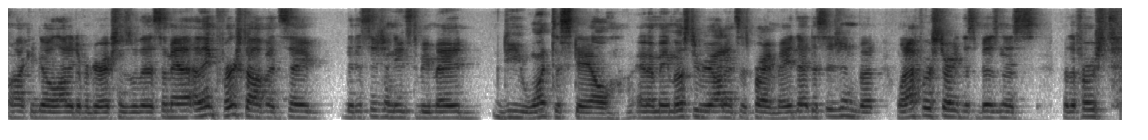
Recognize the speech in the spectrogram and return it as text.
well, i could go a lot of different directions with this. I mean i think first off i'd say the decision needs to be made do you want to scale? And i mean most of your audience has probably made that decision but when i first started this business for the first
